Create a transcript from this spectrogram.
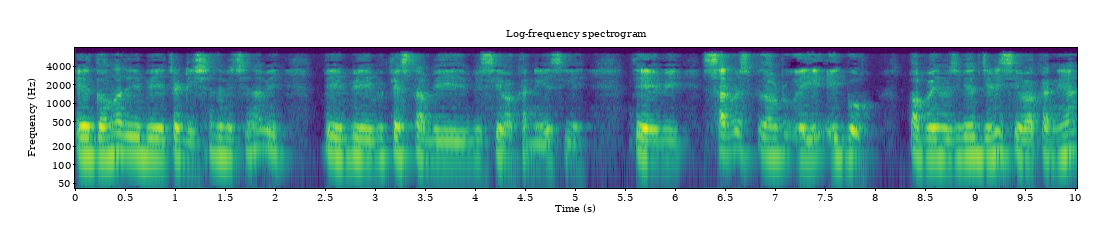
ਇਹ ਦੋਨਾਂ ਦੀ ਵੀ ਟ੍ਰੈਡੀਸ਼ਨ ਦੇ ਵਿੱਚ ਨਾ ਵੀ ਵੀ ਵੀ ਕਿਸ ਤਰ੍ਹਾਂ ਵੀ ਵੀ ਸੇਵਾ ਕਰਨੀ ਹੈ ਸੀ ਤੇ ਵੀ service without ego Baba ji ਜਿਹੜੀ ਸੇਵਾ ਕਰਨੀ ਆ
